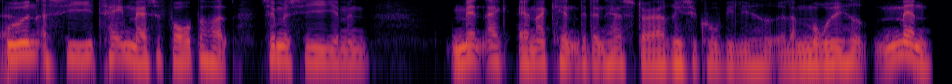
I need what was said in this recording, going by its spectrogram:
ja. Uden at sige, tage en masse forbehold. Så kan man sige, jamen, mænd er anerkendt ved den her større risikovillighed eller modighed. Men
